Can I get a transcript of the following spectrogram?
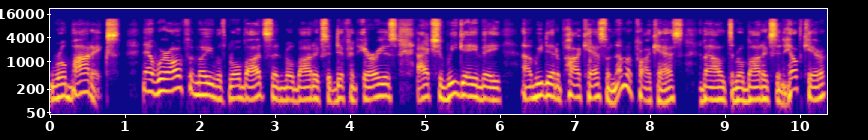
robotics. Now we're all familiar with robots and robotics in different areas. Actually, we gave a, uh, we did a podcast, a number of podcasts about robotics in healthcare.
